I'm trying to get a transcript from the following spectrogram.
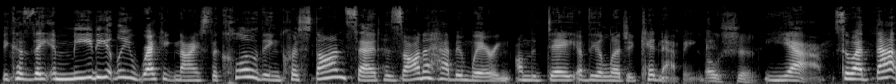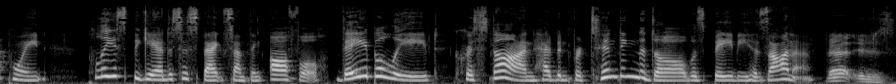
Because they immediately recognized the clothing Christon said Hazana had been wearing on the day of the alleged kidnapping. Oh shit. Yeah. So at that point, police began to suspect something awful. They believed Christon had been pretending the doll was baby Hazana. That is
